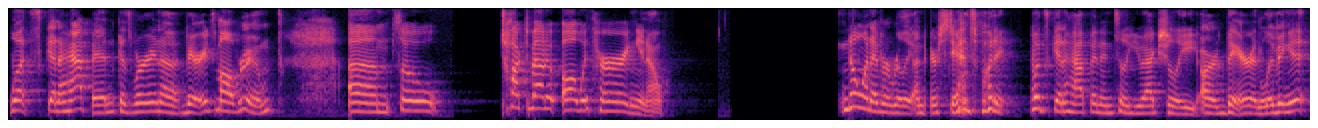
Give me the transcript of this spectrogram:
what's going to happen because we're in a very small room. Um, so talked about it all with her and, you know, no one ever really understands what it what's going to happen until you actually are there and living it.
